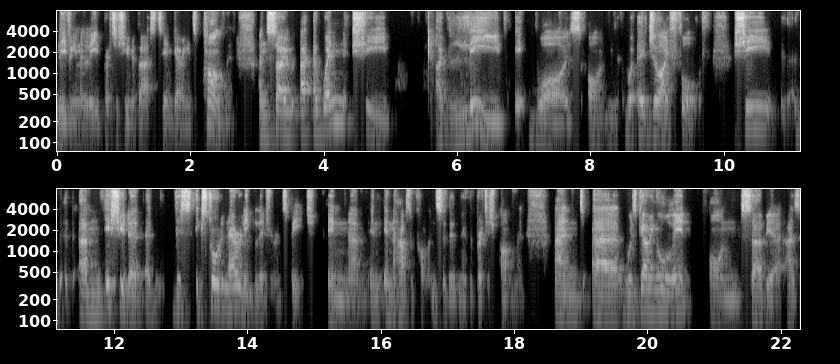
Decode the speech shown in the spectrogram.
leaving an elite British university and going into Parliament. And so uh, uh when she I believe it was on uh, July 4th, she um, issued a, a, this extraordinarily belligerent speech in, um, in, in, the House of Commons, so the, the British Parliament, and uh, was going all in on Serbia as,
